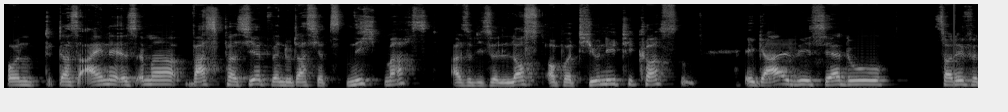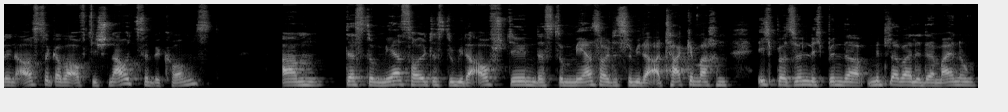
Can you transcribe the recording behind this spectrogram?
Und das eine ist immer, was passiert, wenn du das jetzt nicht machst? also diese Lost Opportunity Kosten, egal wie sehr du, sorry für den Ausdruck, aber auf die Schnauze bekommst, ähm, desto mehr solltest du wieder aufstehen, desto mehr solltest du wieder Attacke machen. Ich persönlich bin da mittlerweile der Meinung,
